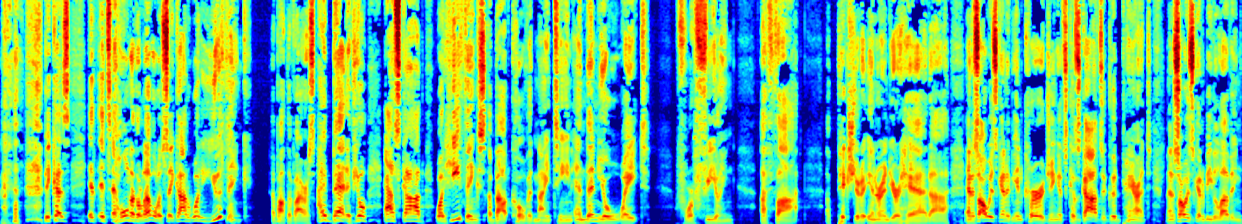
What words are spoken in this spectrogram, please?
because it, it's a whole nother level to say, God, what do you think? about the virus. I bet if you'll ask God what he thinks about COVID-19 and then you'll wait for feeling, a thought, a picture to enter into your head. Uh, and it's always going to be encouraging. It's because God's a good parent and it's always going to be loving.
